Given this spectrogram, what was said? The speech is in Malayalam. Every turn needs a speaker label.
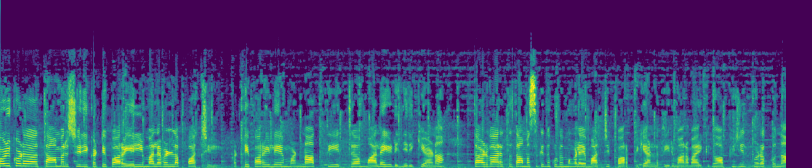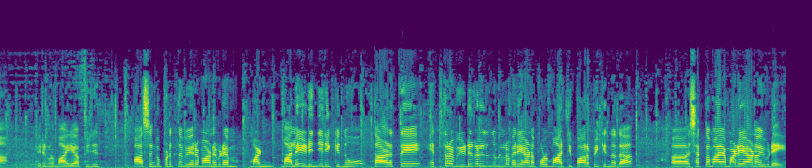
Speaker 1: കോഴിക്കോട് താമരശ്ശേരി കട്ടിപ്പാറയിൽ മലവെള്ളപ്പാച്ചിൽ. കട്ടിപ്പാറയിലെ മണ്ണാത്തിയേറ്റ മലയിടിഞ്ഞിരിക്കുകയാണ് താഴ്വാരത്ത് താമസിക്കുന്ന കുടുംബങ്ങളെ മാറ്റിപ്പാർപ്പിക്കാനുള്ള തീരുമാനമായിരിക്കുന്നു. അഭിജിത്ത് മുഴക്കുന്ന വിവരങ്ങളുമായി അഭിജിത്ത്. ആശങ്കപ്പെടുത്തുന്ന വിവരമാണ് ഇവിടെ മലയിടിഞ്ഞിരിക്കുന്നു താഴത്തെ എത്ര വീടുകളിൽ നിന്നുള്ളവരെയാണ് ഇപ്പോൾ മാറ്റിപ്പാർപ്പിക്കുന്നത്? ശക്തമായ മഴയാണോ ഇവിടെ?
